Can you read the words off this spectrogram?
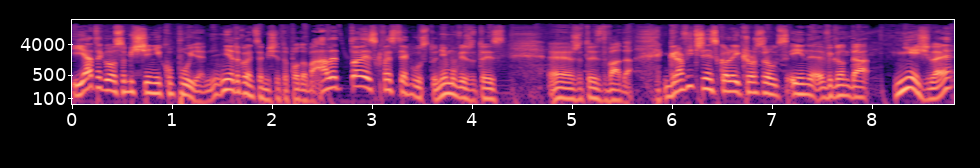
i ja tego osobiście nie kupuję. Nie do końca mi się to podoba, ale to jest kwestia gustu. Nie mówię, że to jest, e, że to jest wada. Graficznie z kolei Crossroads Inn wygląda nieźle,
